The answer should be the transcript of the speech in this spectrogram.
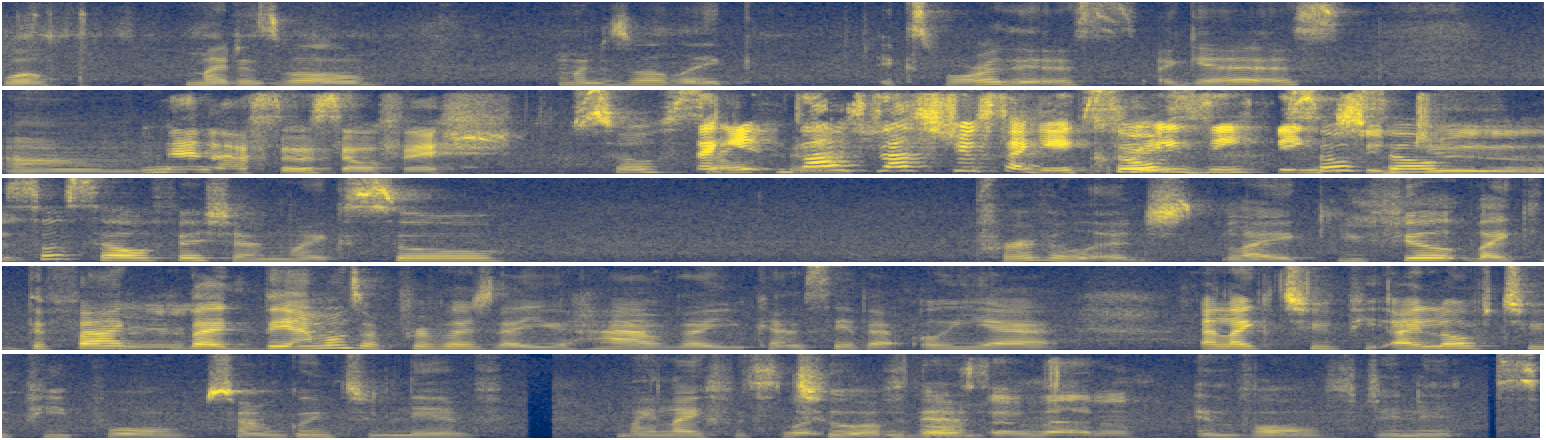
well, might as well, might as well like explore this, I guess. Um, Men are so selfish. So Like selfish. it, that's that's just like a So- crazy thing so to self- do. so selfish and like so privileged like you feel like the fact Mm. like the amount of privilege that you have that you can say that oh yeah i like two pe- i love two people so i'm going to live my life with With two of them of them. involved in it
